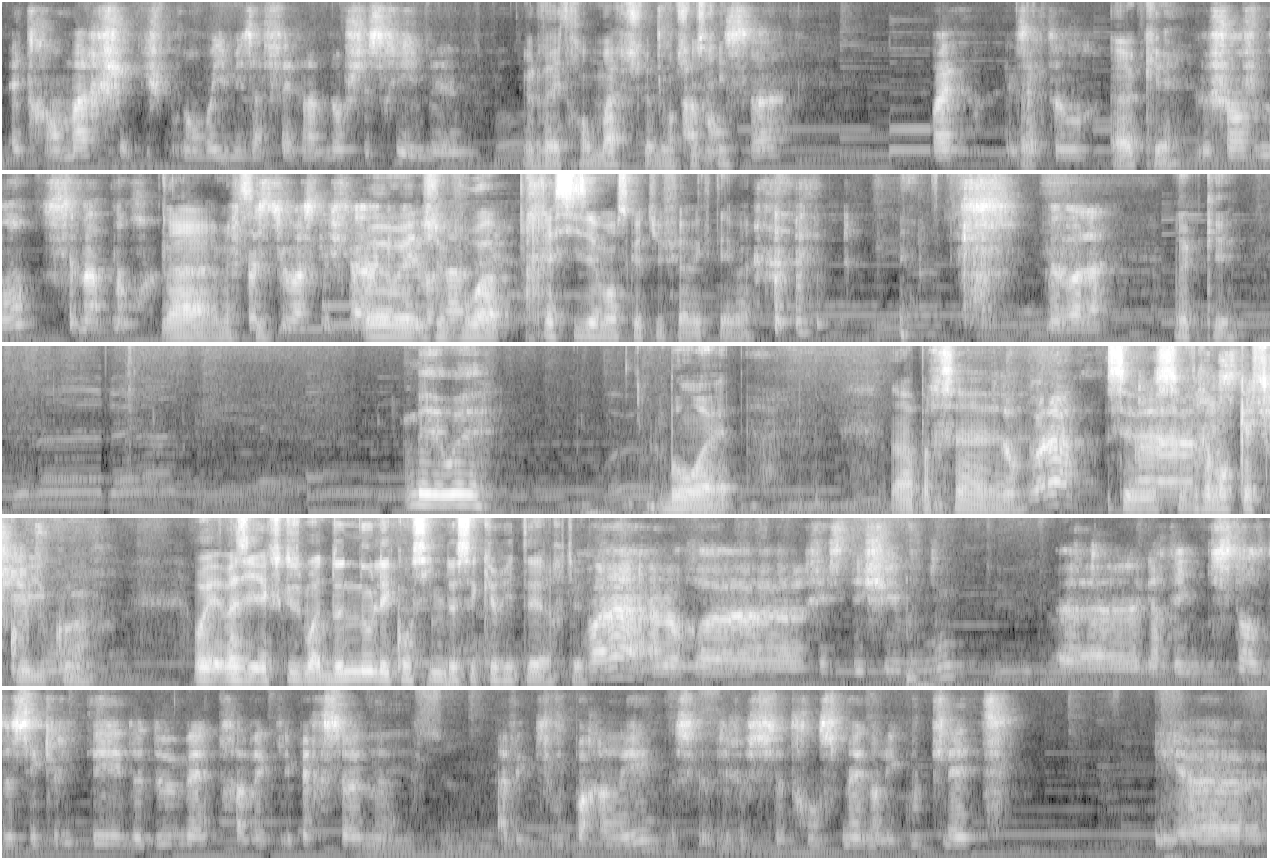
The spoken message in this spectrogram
être en marche. Et puis, je pourrais envoyer mes affaires à la blanchisserie. Mais Elle va être en marche, la avant blanchisserie. ça. Ouais, exactement. Ah, ok. Le changement, c'est maintenant. Ah, Je sais pas si merci. tu vois ce que je fais Ouais, avec ouais, mes je bras, vois mais- précisément ce que tu fais avec tes mains. Mais voilà. Ok. Mais ouais. Bon, ouais. Non, à part ça, euh, Donc voilà. c'est euh, c'est vraiment casse-couille, quoi. Ouais, vas-y, excuse-moi, donne-nous les consignes de sécurité, Arthur. Voilà, alors euh, restez chez vous. Euh, gardez une distance de sécurité de 2 mètres avec les personnes avec qui vous parlez, parce que le virus se transmet dans les gouttelettes. Et euh,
